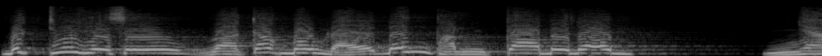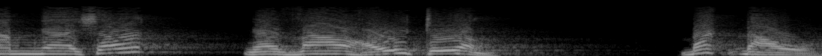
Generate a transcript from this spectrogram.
đức chúa giêsu và các môn đệ đến thành ca bê đôn nhằm ngài sát ngài vào hội trường, bắt đầu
